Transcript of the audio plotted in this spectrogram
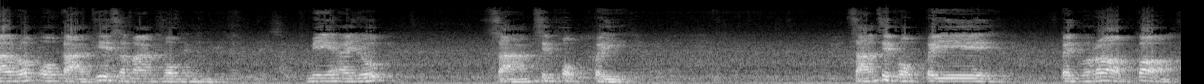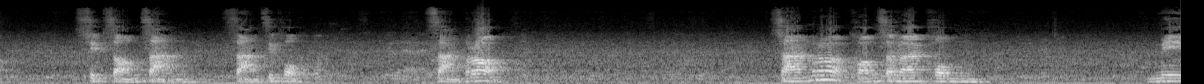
ารบโอกาสที่สมาคมมีอายุสามสิบหกปี สามสิบหกปี เป็นรอบก็สิบสองสามสามสิบหกสามรอบสามรอบของสมาคม มี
